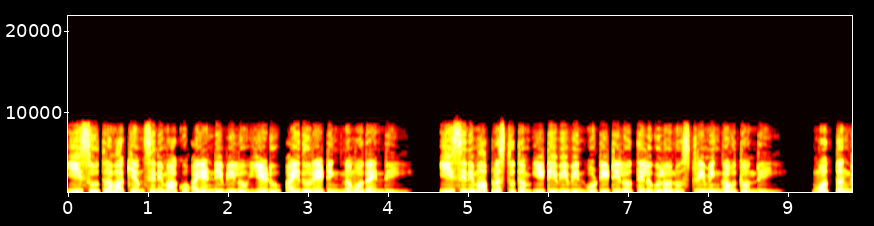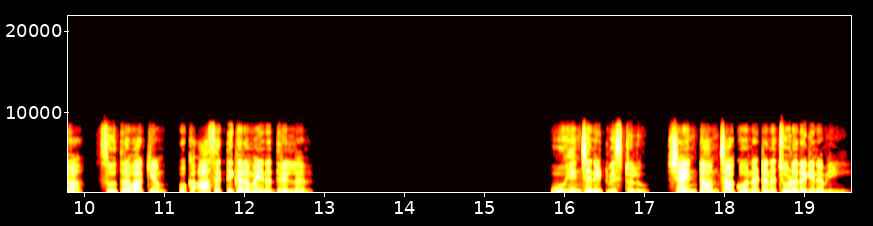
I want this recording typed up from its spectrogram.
ఈ సూత్రవాక్యం సినిమాకు ఐఎన్డీబీలో ఏడు ఐదు రేటింగ్ నమోదైంది. ఈ సినిమా ప్రస్తుతం ఈటీవీ విన్ ఓటీటీలో తెలుగులోనూ స్ట్రీమింగ్ అవుతోంది. మొత్తంగా సూత్రవాక్యం ఒక ఆసక్తికరమైన థ్రిల్లర్. ఊహించని ట్విస్టులు షైన్ టామ్ చాకో నటన చూడదగినవి.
